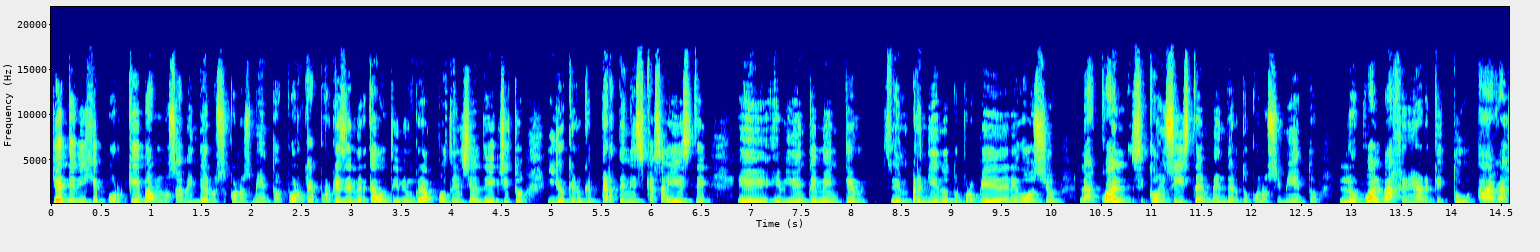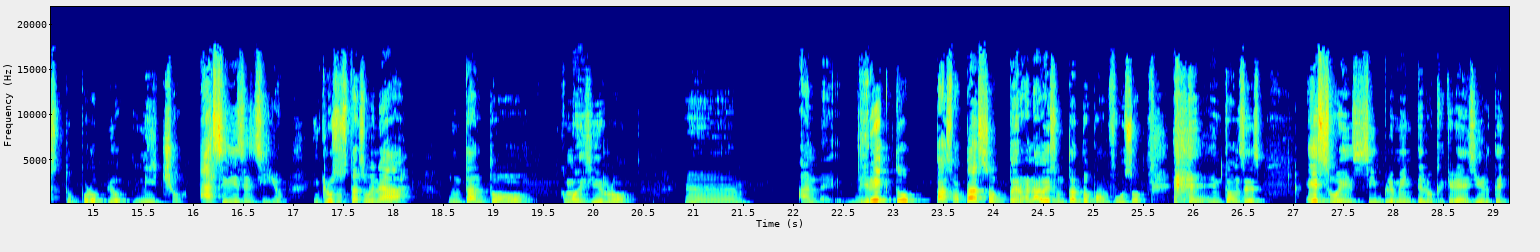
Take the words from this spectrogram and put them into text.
Ya te dije por qué vamos a vender nuestro conocimiento. ¿Por qué? Porque ese mercado tiene un gran potencial de éxito y yo quiero que pertenezcas a este, eh, evidentemente, emprendiendo tu propia idea de negocio, la cual se consiste en vender tu conocimiento, lo cual va a generar que tú hagas tu propio nicho. Así de sencillo. Incluso hasta suena un tanto, ¿cómo decirlo? Eh, directo, paso a paso, pero a la vez un tanto confuso. Entonces, eso es simplemente lo que quería decirte.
